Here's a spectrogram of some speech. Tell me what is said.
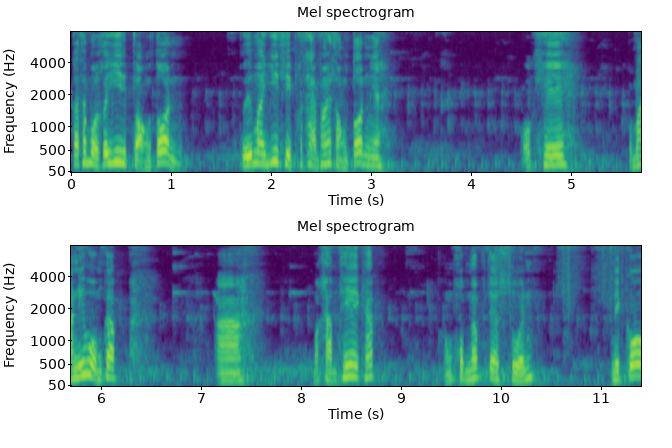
ก็ทั้งหมดก็ยี่สิบสองต้น ซื้อมายี่สิบเขาแถมให้สองต้นไง โอเค ประมาณนี้ผมกับอ่ามะขามเทศครับ ของผมนะจากสวนเนโก้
